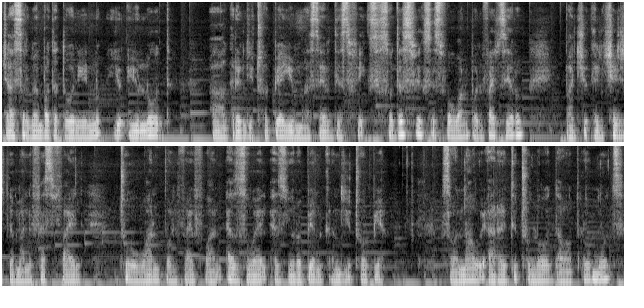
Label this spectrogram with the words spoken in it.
just remember that when you, you, you load uh, Grand Utopia, you must have this fix. So this fix is for 1.50, but you can change the manifest file to 1.51 as well as European Grand Utopia. So now we are ready to load our ProMods.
